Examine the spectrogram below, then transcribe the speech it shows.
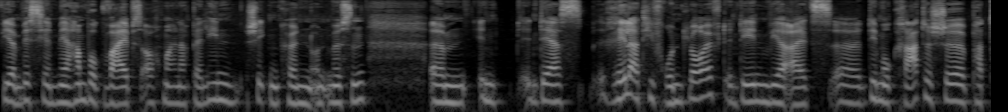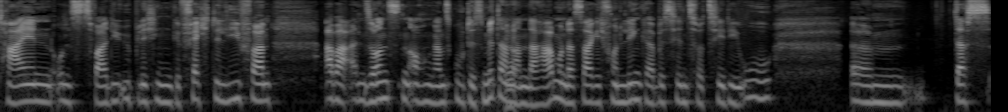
wir ein bisschen mehr Hamburg-Vibes auch mal nach Berlin schicken können und müssen, ähm, in, in der es relativ rund läuft, in denen wir als äh, demokratische Parteien uns zwar die üblichen Gefechte liefern, aber ansonsten auch ein ganz gutes Miteinander ja. haben. Und das sage ich von Linker bis hin zur CDU. Ähm, dass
